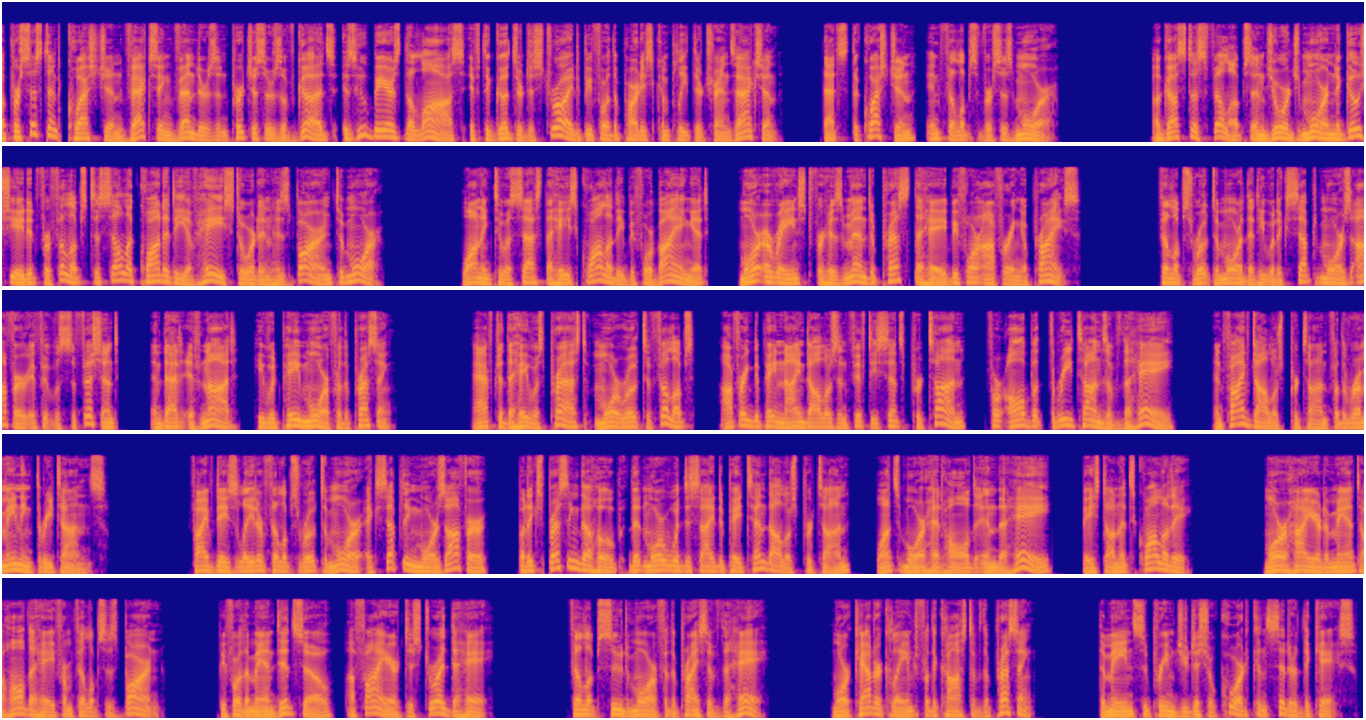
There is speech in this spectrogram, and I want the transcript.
A persistent question vexing vendors and purchasers of goods is who bears the loss if the goods are destroyed before the parties complete their transaction. That's the question in Phillips versus Moore. Augustus Phillips and George Moore negotiated for Phillips to sell a quantity of hay stored in his barn to Moore. Wanting to assess the hay's quality before buying it, Moore arranged for his men to press the hay before offering a price. Phillips wrote to Moore that he would accept Moore's offer if it was sufficient, and that if not, he would pay more for the pressing. After the hay was pressed, Moore wrote to Phillips offering to pay $9.50 per ton for all but three tons of the hay and $5 per ton for the remaining three tons. Five days later, Phillips wrote to Moore accepting Moore's offer, but expressing the hope that Moore would decide to pay $10 per ton once Moore had hauled in the hay based on its quality. Moore hired a man to haul the hay from Phillips's barn. Before the man did so, a fire destroyed the hay. Phillips sued Moore for the price of the hay. Moore counterclaimed for the cost of the pressing. The Maine Supreme Judicial Court considered the case.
